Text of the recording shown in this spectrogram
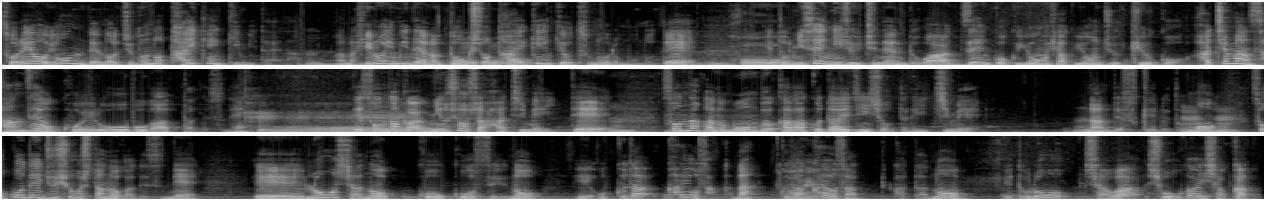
それを読んでの自分の体験記みたいな、うん。あの広い意味での読書体験記を募るもので、ほうえっと、2021年度は全国449校8万3000を超える応募があったんですね。でその中入賞者8名いて、うん。その中の文部科学大臣賞っていうのは1名なんですけれども、うんうんそこで受賞したのがですね、えー、ろう者の高校生の、えー奥田佳代さんかな。奥田佳代さんって方の、えっとろう者は障害者か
